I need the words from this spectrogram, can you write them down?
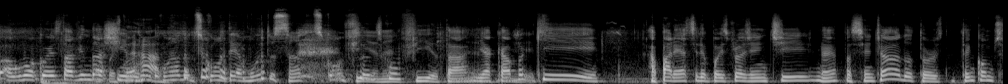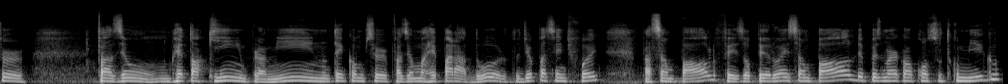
alguma coisa tá vindo da tá China. Tá Quando o desconto é muito, santo desconfia. Santo né? desconfia, tá? É, e acaba que aparece depois pra gente, né? Paciente, ah, doutor, tem como o senhor fazer um, um retoquinho para mim, não tem como o senhor fazer uma reparadora. Outro dia o paciente foi para São Paulo, fez, operou em São Paulo, depois marcou uma consulta comigo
